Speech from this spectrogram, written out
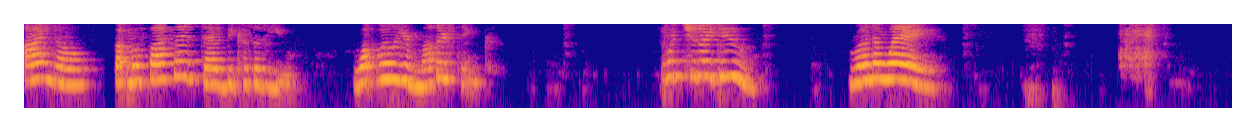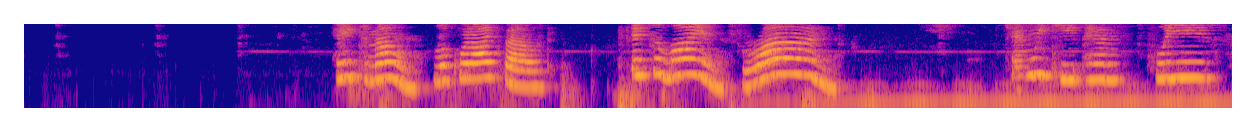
I know, but Mufasa is dead because of you. What will your mother think? What should I do? Run away. Hey, Timon, look what I found. It's a lion. Run! Can we keep him, please?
